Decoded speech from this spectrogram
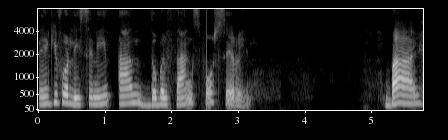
Thank you for listening and double thanks for sharing. Bye.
